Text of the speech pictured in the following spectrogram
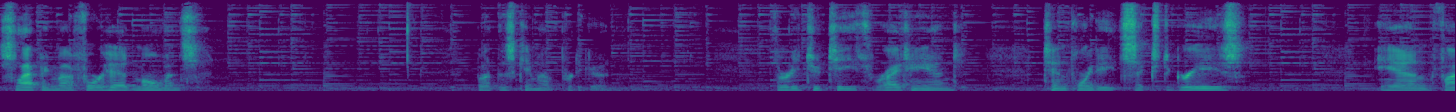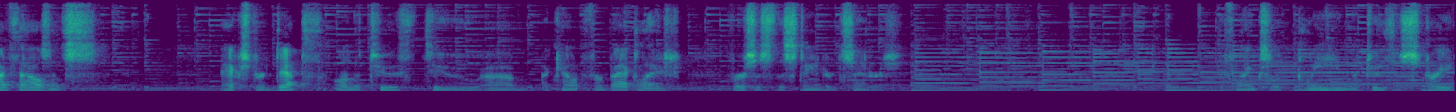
slapping my forehead moments, but this came out pretty good. 32 teeth, right hand, 10.86 degrees, and 5 thousandths extra depth on the tooth to um, account for backlash versus the standard centers. The flanks look clean, the tooth is straight,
